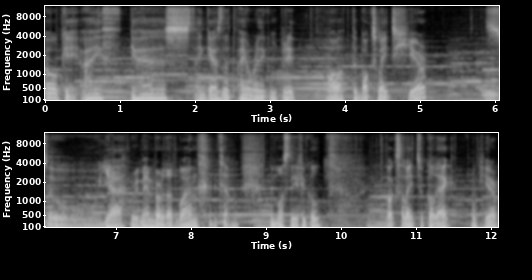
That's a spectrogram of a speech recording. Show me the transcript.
Okay, I guess I guess that I already completed all of the voxelites here. So yeah, remember that one, the most difficult voxelite to collect from here.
